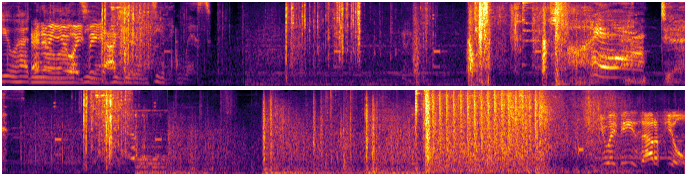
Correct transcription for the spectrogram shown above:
You had Enemy no UAV idea active. who you were dealing with. I am death. UAV is out of fuel.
